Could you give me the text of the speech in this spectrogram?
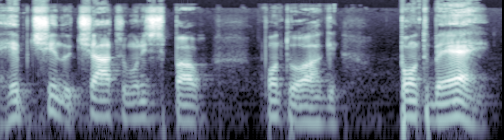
Repetindo, teatromunicipal.org.br.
